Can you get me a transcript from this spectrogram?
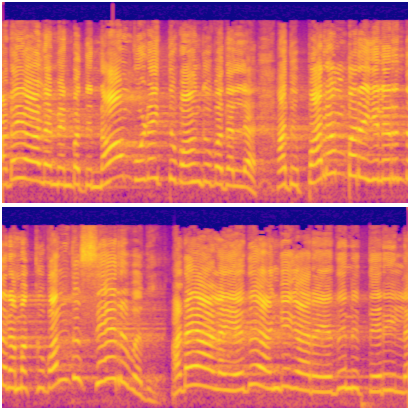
அடையாளம் என்பது நாம் உழைத்து வாங்குவதல்ல. அது பரம்பரையிலிருந்து நமக்கு வந்து சேருவது. அடையாளம் எது அங்கீகாரம் எதுன்னு தெரியல.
